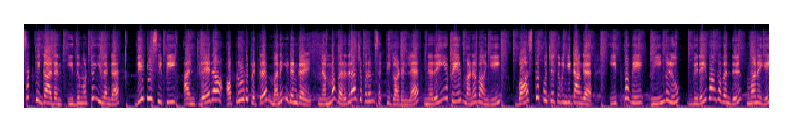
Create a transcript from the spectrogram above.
சக்தி கார்டன் இது மட்டும் இல்லங்க டிடிசிபி அண்ட் ரேரா அப்ரூவ்டு பெற்ற மன இடங்கள் நம்ம வரதராஜபுரம் சக்தி கார்டன்ல நிறைய பேர் மன வாங்கி வாஸ்து பூஜை துவங்கிட்டாங்க. இப்பவே நீங்களும் விரைவாக வந்து மனையை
